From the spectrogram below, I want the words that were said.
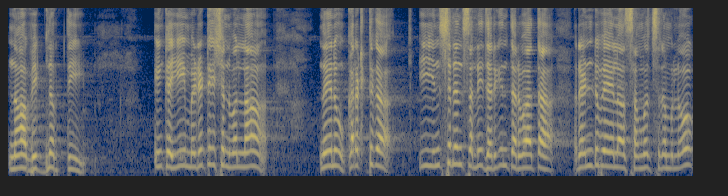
నా విజ్ఞప్తి. ఇంకా ఈ మెడిటేషన్ వల్ల నేను కరెక్ట్గా ఈ ఇన్సిడెంట్స్ అన్నీ జరిగిన తర్వాత రెండు వేల సంవత్సరంలో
